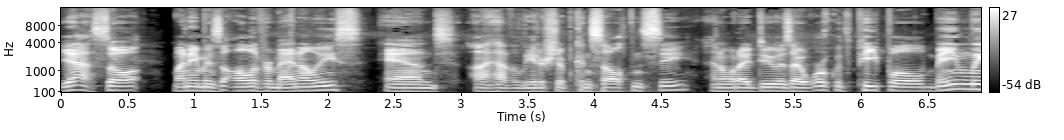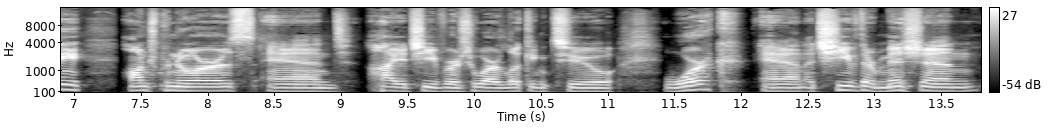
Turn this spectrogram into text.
Yeah. So my name is Oliver Manalese, and I have a leadership consultancy. And what I do is I work with people, mainly entrepreneurs and high achievers who are looking to work and achieve their mission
